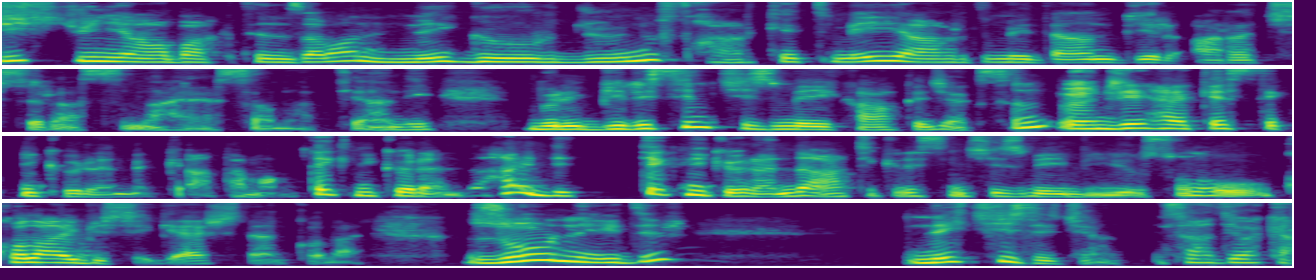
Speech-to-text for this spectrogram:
dış dünya baktığın zaman ne gördüğünü fark etmeye yardım eden bir araçtır aslında her sanat. Yani böyle bir resim çizmeyi kalkacaksın. Önce herkes teknik öğrenmek. Ya tamam teknik öğrendi. Haydi teknik öğrendi artık resim çizmeyi biliyorsun. O kolay bir şey gerçekten kolay. Zor nedir? Ne çizeceğim? İnsan diyor ki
